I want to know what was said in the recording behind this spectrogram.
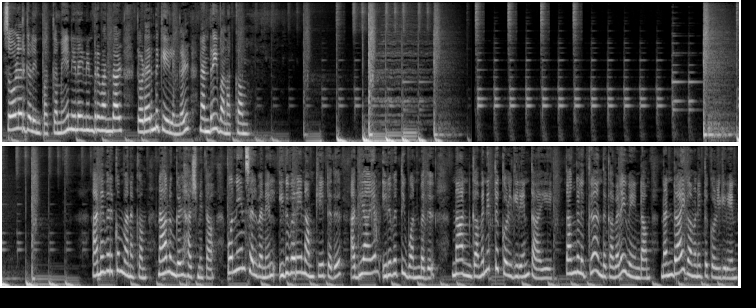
சோழர்களின் பக்கமே நிலை நின்று வந்தாள். தொடர்ந்து கேளுங்கள். நன்றி வணக்கம். அனைவருக்கும் வணக்கம். நான் உங்கள் ஹஷ்மிதா. பொன்னியின் செல்வனில் இதுவரை நாம் கேட்டது அத்தியாயம் இருபத்தி ஒன்பது. நான் கவனித்துக் கொள்கிறேன் தாயே. தங்களுக்கு அந்த கவலை வேண்டாம். நன்றாய் கவனித்துக் கொள்கிறேன்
